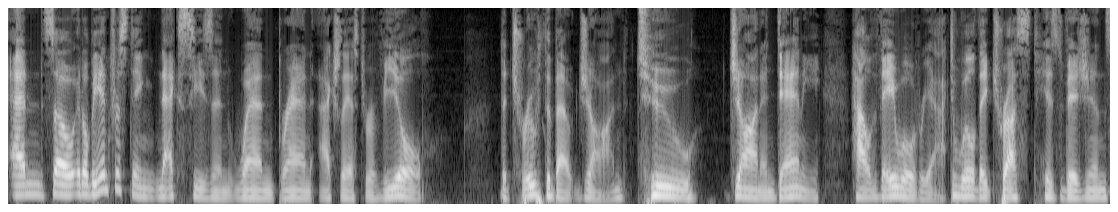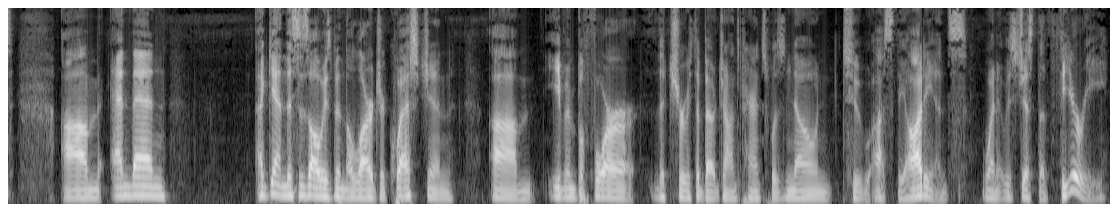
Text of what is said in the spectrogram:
and so it'll be interesting next season when Bran actually has to reveal the truth about Jon to Jon and Dany, how they will react. Will they trust his visions? Um, and then again, this has always been the larger question, um, even before the truth about Jon's parents was known to us, the audience, when it was just a theory.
